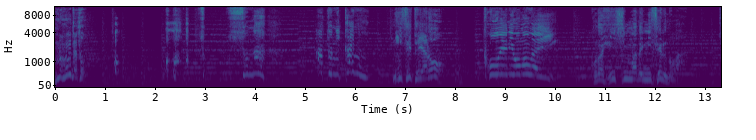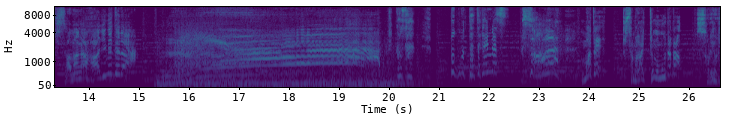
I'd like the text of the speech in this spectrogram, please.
なんだと？そんなあと2回も。見せてやろう。光栄に思うがいい。この変身まで見せるのは貴様が初めてだピッコロさん僕も戦います。くそー。待て。貴様が言っても無駄だ。それより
